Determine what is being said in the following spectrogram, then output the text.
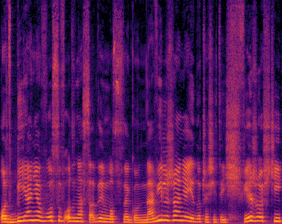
odbijania włosów od nasady, mocnego nawilżania, jednocześnie tej świeżości,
